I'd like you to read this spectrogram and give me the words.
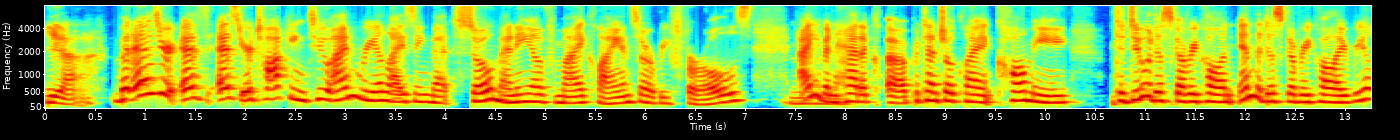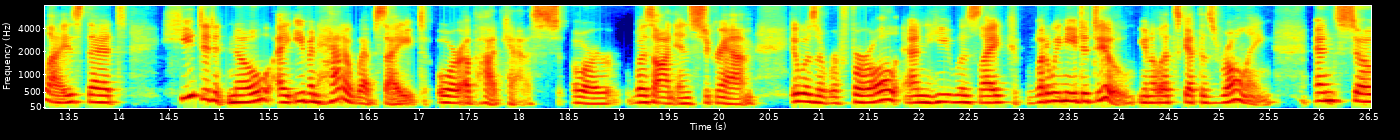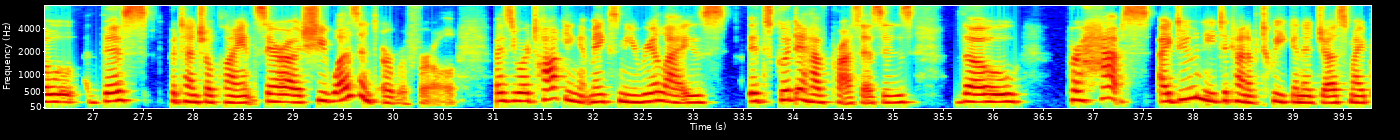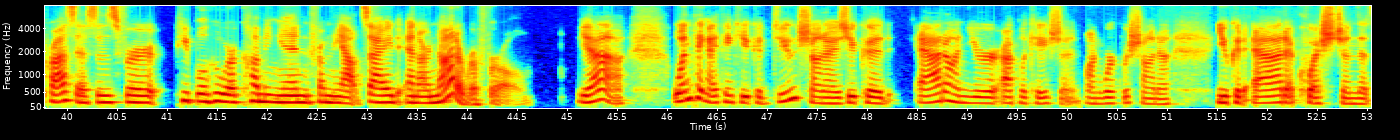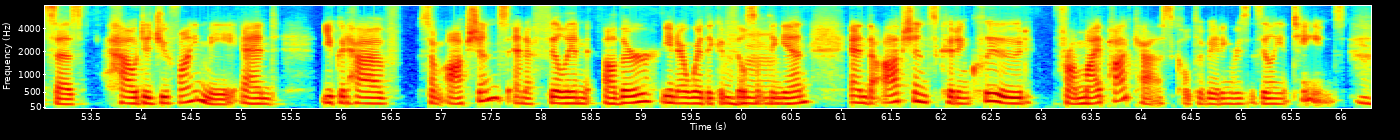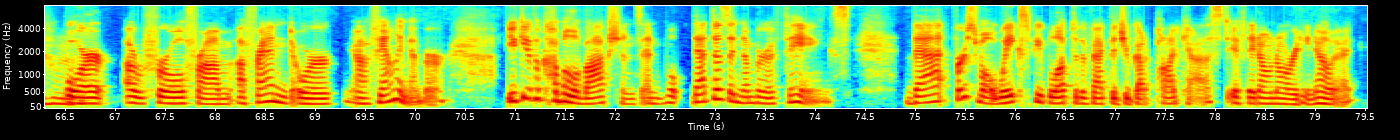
yeah but as you're as as you're talking to i'm realizing that so many of my clients are referrals mm. i even mm. had a, a, potential client call me to do a discovery call and in the discovery call i realized that he didn't know i even had a website or a podcast or was on instagram it was a referral and he was like what do we need to do you know let's get this rolling and so this potential client, Sarah, she wasn't a referral. As you were talking, it makes me realize it's good to have processes, though perhaps I do need to kind of tweak and adjust my processes for people who are coming in from the outside and are not a referral. Yeah. One thing I think you could do, Shauna, is you could add on your application on Work with Shauna, you could add a question that says, How did you find me? And you could have some options and a fill in other, you know, where they could mm-hmm. fill something in. And the options could include from my podcast, Cultivating Resilient Teens, mm-hmm. or a referral from a friend or a family member. You give a couple of options, and well, that does a number of things. That, first of all, wakes people up to the fact that you've got a podcast if they don't already know it.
